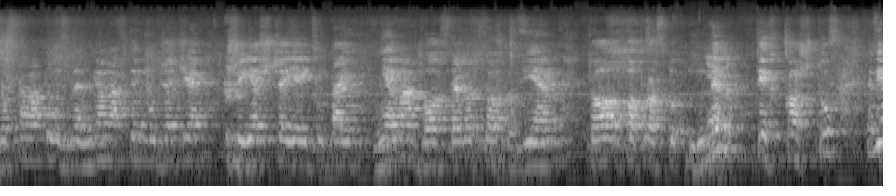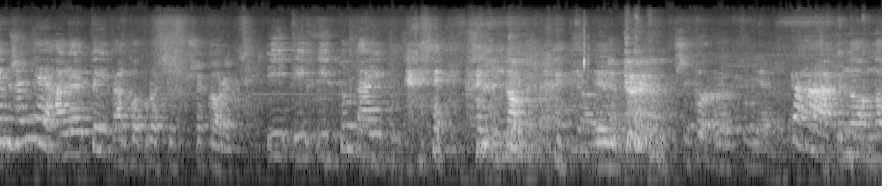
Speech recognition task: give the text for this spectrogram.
została uwzględniona w tym budżecie, czy jeszcze jej tutaj nie ma, bo z tego co wiem, to po prostu my tych kosztów, wiem, że nie, ale pytam po prostu z przekory. I, i, i tutaj, no, tak, no, no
